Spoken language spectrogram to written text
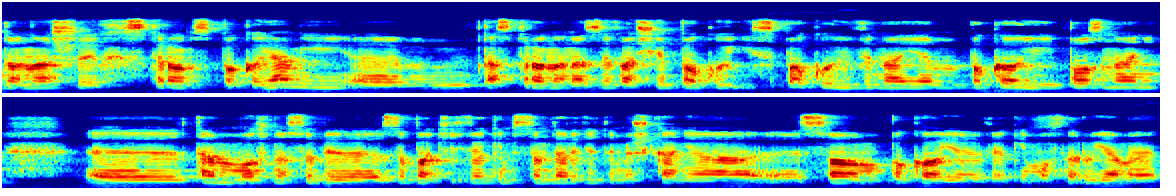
do naszych stron z pokojami. E, ta strona nazywa się Pokój i Spokój, wynajem pokoi Poznań. Tam można sobie zobaczyć w jakim standardzie te mieszkania są, pokoje, w jakim oferujemy.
